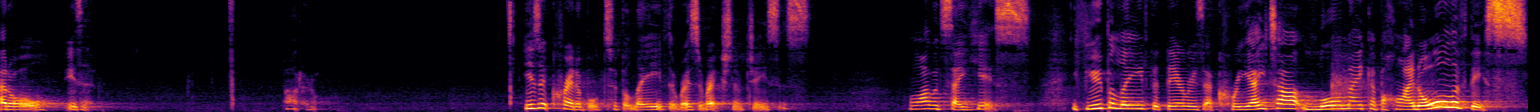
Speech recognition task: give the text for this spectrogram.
at all, is it? Not at all. Is it credible to believe the resurrection of Jesus? Well, I would say yes. If you believe that there is a creator, lawmaker behind all of this,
